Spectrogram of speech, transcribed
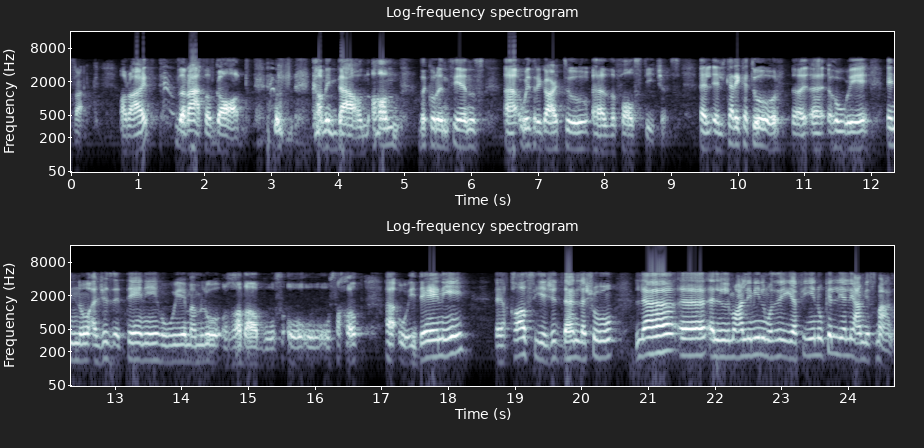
strike. All right? the wrath of God coming down on the Corinthians uh, with regard to uh, the false teachers. الكاريكاتور هو انه الجزء الثاني هو مملوء غضب وسخط وادانه قاسية جدا لشو؟ للمعلمين المزيفين وكل يلي عم يسمعنا.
